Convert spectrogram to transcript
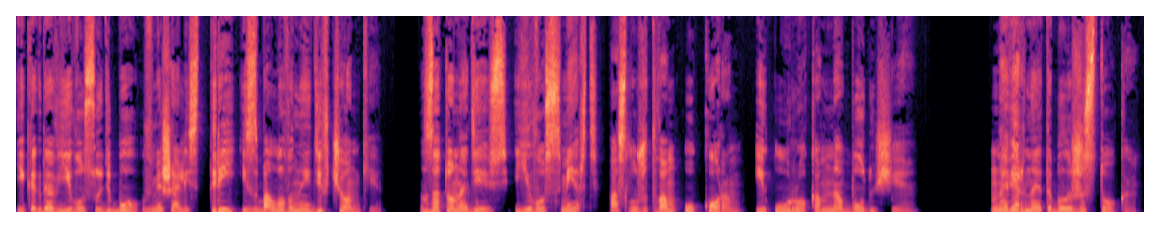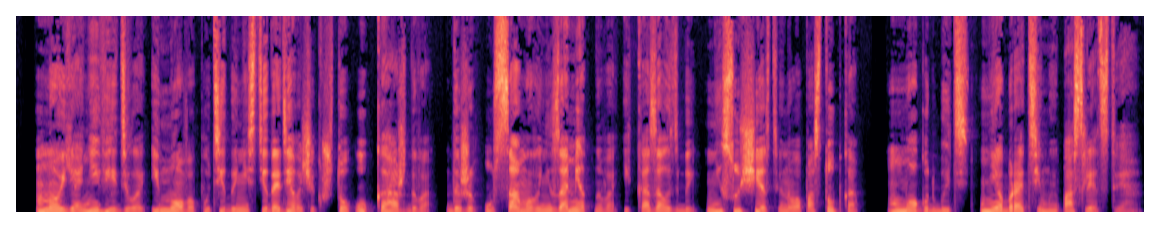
и когда в его судьбу вмешались три избалованные девчонки. Зато, надеюсь, его смерть послужит вам укором и уроком на будущее. Наверное, это было жестоко. Но я не видела иного пути донести до девочек, что у каждого, даже у самого незаметного и, казалось бы, несущественного поступка могут быть необратимые последствия.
